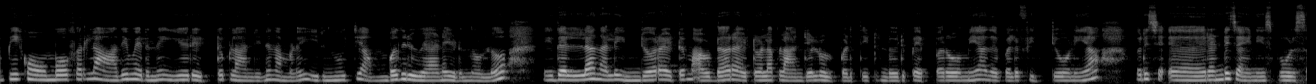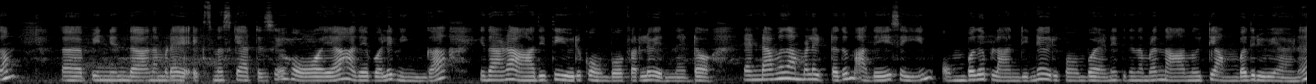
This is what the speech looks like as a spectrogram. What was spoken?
അപ്പോൾ ഈ കോംബോ ഓഫറിൽ ആദ്യം വരുന്ന ഈ ഒരു എട്ട് പ്ലാന്റിന് നമ്മൾ ഇരുന്നൂറ്റി അമ്പത് രൂപയാണ് ഇടുന്നുള്ളൂ. ഇതെല്ലാം നല്ല ഇൻഡോർ ആയിട്ടും ഔട്ട്ഡോർ ആയിട്ടുള്ള പ്ലാന്റുകൾ ഉൾപ്പെടുത്തിയിട്ടുണ്ട്. ഒരു പെപ്പറോമിയ അതേപോലെ ഫിറ്റോണിയ ഒരു രണ്ട് ചൈനീസ് ബോൾസും പിന്നെന്താ നമ്മുടെ എക്സ്മസ് കാറ്റസ് ഹോയ അതേപോലെ വിങ്ക ഇതാണ് ആദ്യത്തെ ഈ ഒരു കോംബോ ഓഫറിൽ വരുന്നത് കേട്ടോ രണ്ടാമത് നമ്മൾ ഇട്ടതും അതേ സെയിം ഒമ്പത് പ്ലാന്റിന്റെ ഒരു കോംബോ ആണ്. ഇതിന് നമ്മൾ നാനൂറ്റി അമ്പത് രൂപയാണ്.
